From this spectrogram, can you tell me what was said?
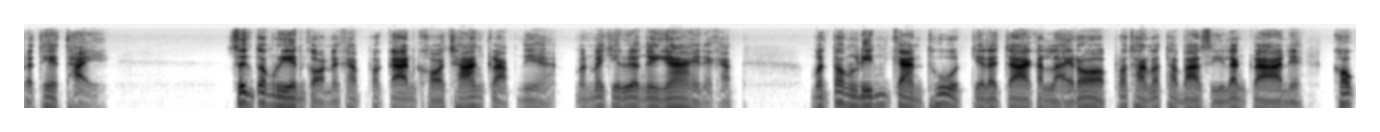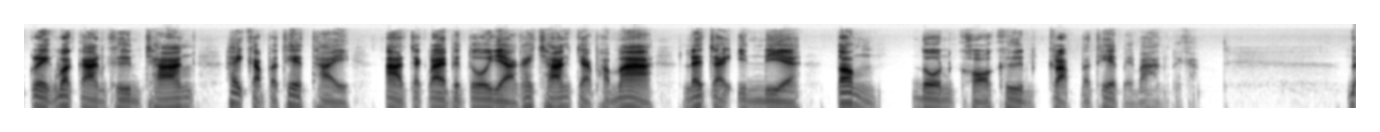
ประเทศไทย ซึ่งต้องเรียนก่อนนะครับว่าการขอช้างกลับเนี่ยมันไม่ใช่เรื่องง่ายๆนะครับ มันต้องลิ้นการทูตเจรจากันหลายรอบ เพราะทางรัฐบาลศรีลังกาเนี่ยเขาเกรงว่าการคืนช้างให้กับประเทศไทย อาจจะกลายเป็นตัวอย่างให้ช้างจากพม่า และจากอินเดียต้องโดนขอคืนกลับประเทศไปบ้างนะครับ ใน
